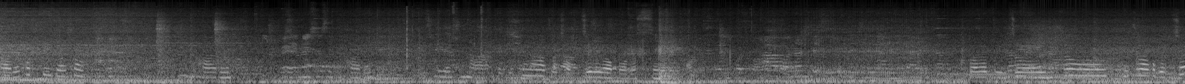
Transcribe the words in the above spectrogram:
발을 헛디뎌서 발을 발이 심하게 접질러 버렸습니다. 그래도 이제 2주, 2주하고 며칠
